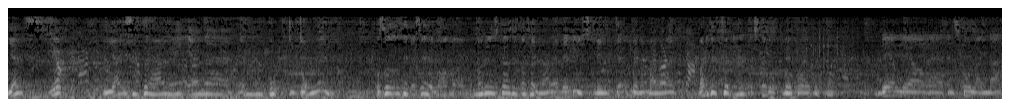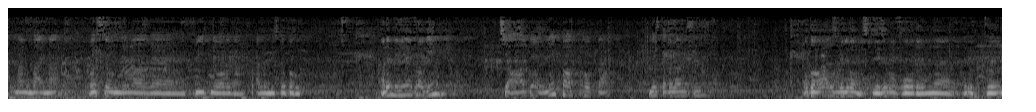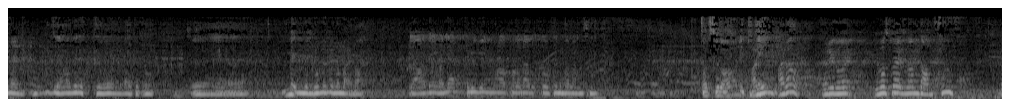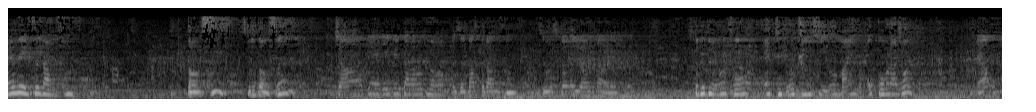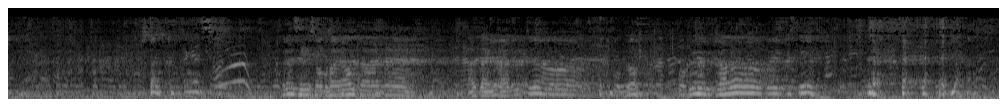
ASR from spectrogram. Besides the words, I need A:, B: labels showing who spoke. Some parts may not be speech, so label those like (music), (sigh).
A: Jens,
B: Ja.
A: jeg sitter her med en, eh, en bortedommer. Og så sitter jeg skulle høre med han, Når du skal sitte og følge med det lysglimtet mellom beina der, hva er det du følger ekstra godt med på bortene?
C: Det er om de har eh, en skolelengde mellom beina, og så om de har eh, flytende overgang, eller om de stopper opp.
A: Er det mye flagging?
C: Tja, det er litt bak hoppet. Mister balansen.
A: Og da er det selvfølgelig vanskeligere å få den eh, rette men- ja, det rette hva heter det for noe eh, mellomrommet mellom beina.
C: Ja, det er vel det, for du vil ha parallelt for å finne balansen.
A: Takk skal du ha. Lykke til.
B: Harald, før du går. Du må spørre meg om dansen. Hvem viste dansen.
A: Dansen? Skal du danse?
C: Tja, det er de gutta der oppe med hoppet som er best på dansen. Så du må spørre Jonna og de.
A: Skal du prøve å få 110 kilo meg oppover der sånn?
C: Ja.
A: Steike.
B: For å si sånn, Harald, det er, eh, det er deilig vær ute. Og håper du hører fra deg da, på yrkestid. (laughs)
A: ja,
